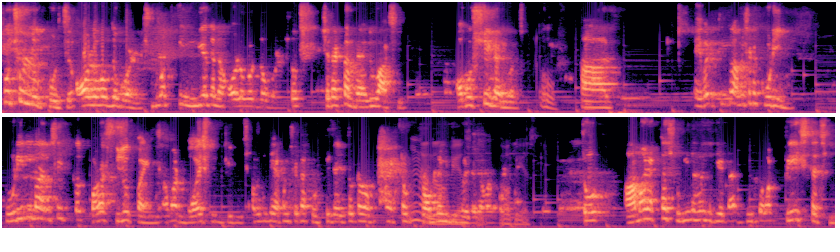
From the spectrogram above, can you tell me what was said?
প্রচুর লোক পড়ছে অল ওভার দ্য ওয়ার্ল্ড শুধুমাত্র ইন্ডিয়াতে না অল ওভার দ্য ওয়ার্ল্ড তো সেটা একটা ভ্যালু আছে অবশ্যই ভ্যালু আছে। আর এবার কিন্তু আমি সেটা করিনি। করিনি বা আমি সেটা করার সুযোগ পাইনি আমার বয়স দিচ্ছে আমি যদি এখন সেটা করতে যাই তো একটা প্রবলেম হয়ে যাবে আমার তো আমার একটা সুবিধা হয়েছে যেটা কিন্তু আমার পেজটা ছিল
